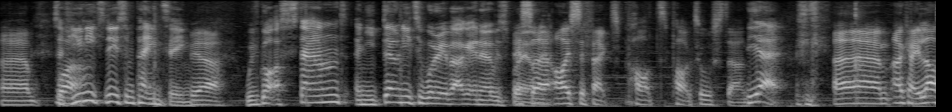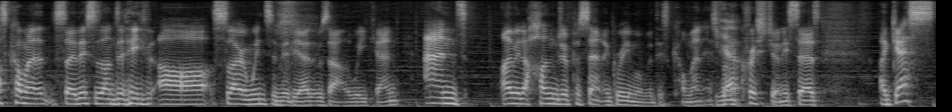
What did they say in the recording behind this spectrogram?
Um, So well, if you need to do some painting, Yeah. we've got a stand, and you don't need to worry about getting overspray It's on it. Ice Effects Park, Park Tool stand. Yeah. Um, okay, last comment. So this is underneath our Slow and Winter video that was out at the weekend. And I'm in 100% agreement with this comment. It's from Yeah. Christian. He says, I guess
